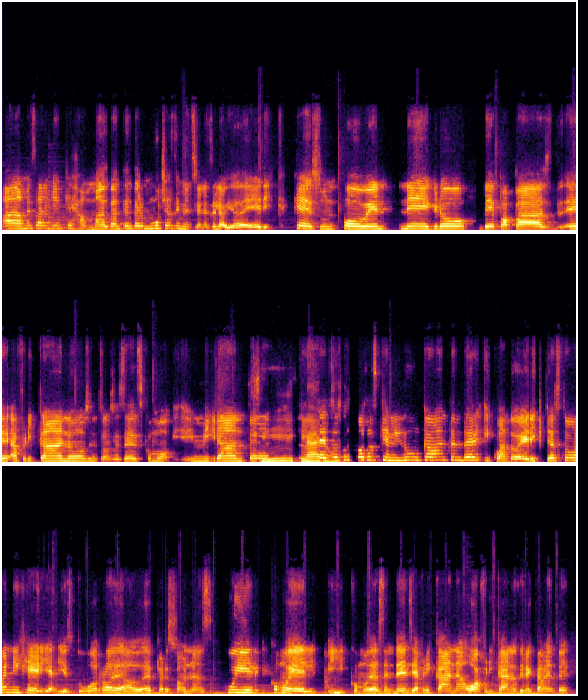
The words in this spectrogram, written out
Adam es alguien que jamás va a entender muchas dimensiones de la vida de Eric, que es un joven negro de papás eh, africanos, entonces es como inmigrante. Sí, claro. Esas son cosas que él nunca va a entender y cuando Eric ya estuvo en Nigeria y estuvo rodeado de personas queer como él y como de ascendencia africana o africanos directamente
